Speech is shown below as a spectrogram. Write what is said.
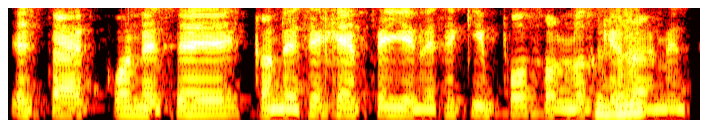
está con ese, con ese jefe y en ese equipo son los que realmente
